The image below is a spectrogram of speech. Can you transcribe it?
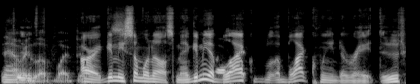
Now we love white. Bitches. All right, give me someone else, man. Give me a black a black queen to rate, dude.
